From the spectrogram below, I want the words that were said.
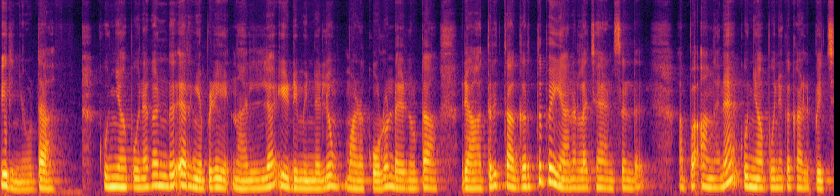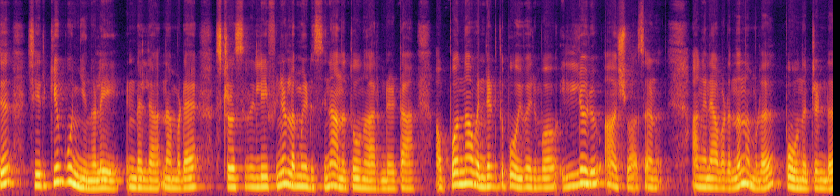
പിരിഞ്ഞു കേട്ടോ കുഞ്ഞാപ്പൂനെ കണ്ട് ഇറങ്ങിയപ്പോഴേ നല്ല ഇടിമിന്നലും മഴക്കോളും ഉണ്ടായിരുന്നു കേട്ടോ രാത്രി തകർത്ത് പെയ്യാനുള്ള ചാൻസ് ഉണ്ട്. അപ്പോൾ അങ്ങനെ കുഞ്ഞാപ്പൂനെയൊക്കെ കളിപ്പിച്ച് ശരിക്കും കുഞ്ഞുങ്ങളെ ഉണ്ടല്ലോ നമ്മുടെ സ്ട്രെസ് റിലീഫിനുള്ള മെഡിസിനാണ് തോന്നാറുണ്ട് കേട്ടോ അപ്പോൾ ഒന്ന് അവന്റെ അടുത്ത് പോയി വരുമ്പോൾ വലിയൊരു ആശ്വാസമാണ് അങ്ങനെ അവിടെ നിന്ന് നമ്മൾ പോന്നിട്ടുണ്ട്.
